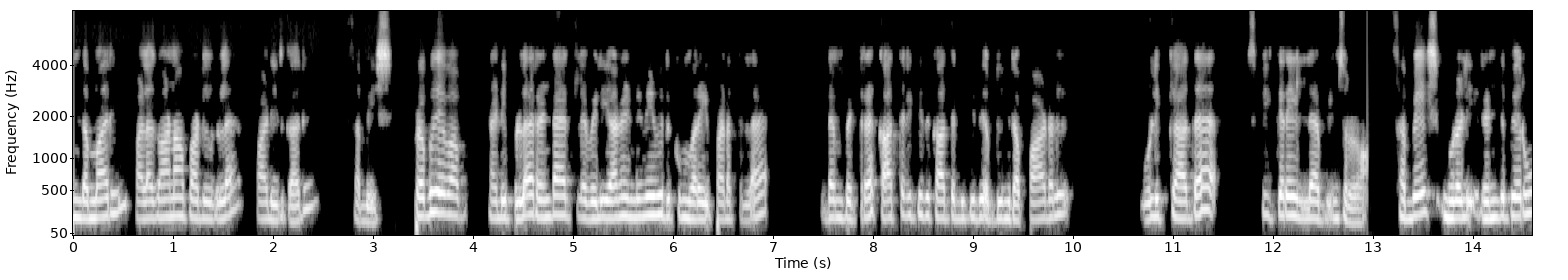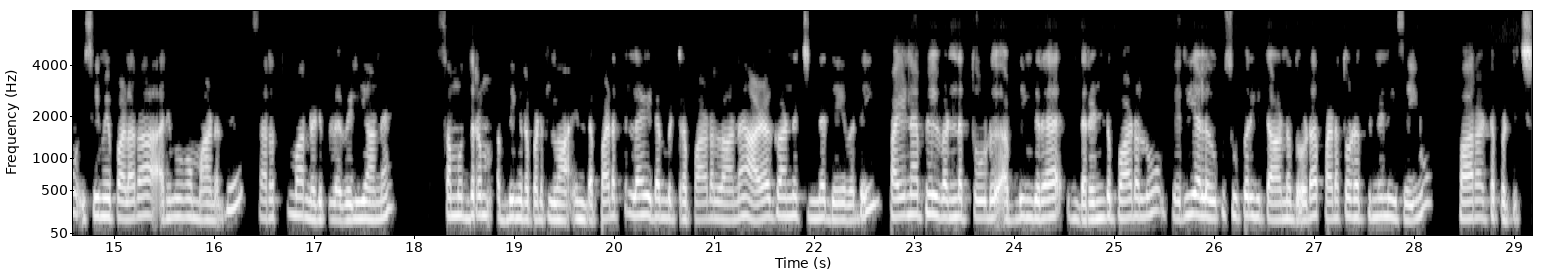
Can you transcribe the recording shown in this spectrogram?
இந்த மாதிரி பல கானா பாடல்களை பாடியிருக்காரு சபேஷ். பிரபுதேவா நடிப்பில் ரெண்டாயிரத்தில் வெளியான நினைவிருக்கும் வரை படத்தில் இடம்பெற்ற காத்தடிக்குது காத்தடிக்குது அப்படிங்கிற பாடல் ஒழிக்காத ஸ்பீக்கரே இல்லை அப்படின்னு சொல்லலாம். சபேஷ் முரளி ரெண்டு பேரும் இசையமைப்பாளராக அறிமுகமானது சரத்குமார் நடிப்பில் வெளியான சமுத்திரம் அப்படிங்கிற படத்தில் தான். இந்த படத்தில் இடம்பெற்ற பாடலான அழகான சின்ன தேவதை பைனாப்பிள் வண்ணத்தோடு அப்படிங்கிற இந்த ரெண்டு பாடலும் பெரிய அளவுக்கு சூப்பர் ஹிட் ஆனதோட படத்தோட பின்னணி இசையும் பாராட்டப்பட்டுச்சு.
